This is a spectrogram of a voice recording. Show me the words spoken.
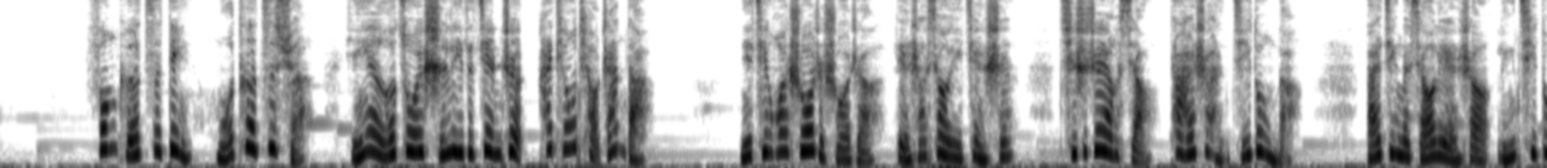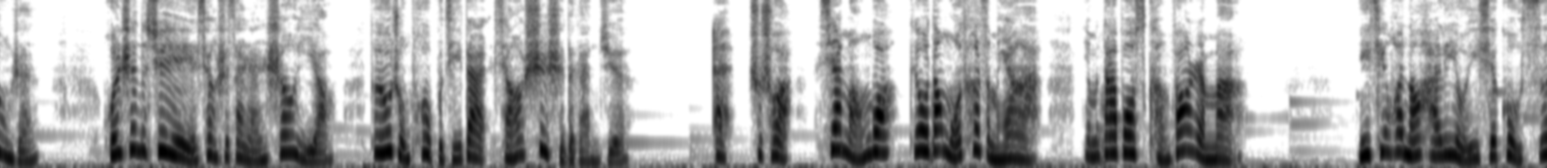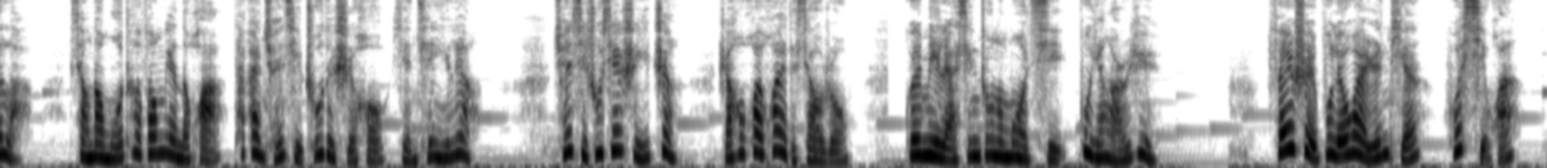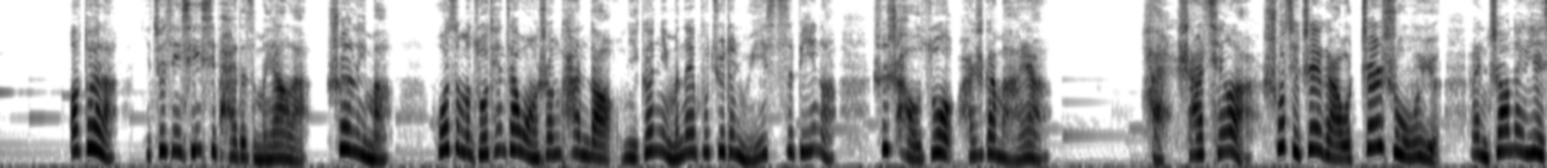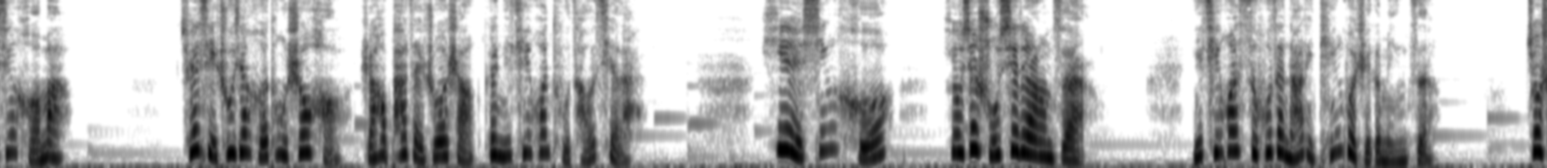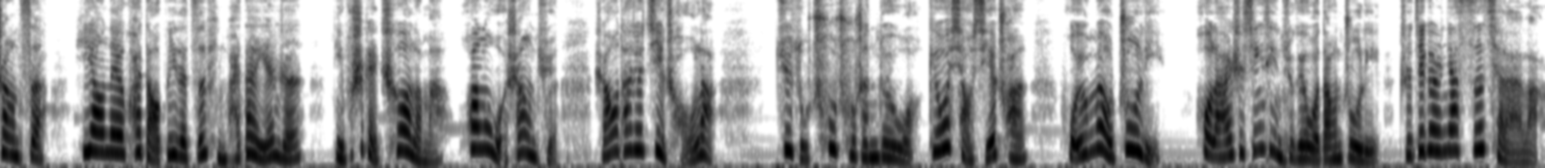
风格自定，模特自选，营业额作为实力的见证，还挺有挑战的。倪清欢说着说着，脸上笑意渐深。其实这样想，她还是很激动的。白净的小脸上灵气动人，浑身的血液也像是在燃烧一样，都有种迫不及待想要试试的感觉。哎，初初啊，现在忙不？给我当模特怎么样啊？你们大 boss 肯放人吗？倪清欢脑海里有一些构思了，想到模特方面的话，她看全喜初的时候眼前一亮。全喜初先是一怔，然后坏坏的笑容，闺蜜俩心中的默契不言而喻。肥水不流外人田，我喜欢。哦，对了，你最近新戏拍的怎么样了？顺利吗？我怎么昨天在网上看到你跟你们那部剧的女一撕逼呢？是炒作还是干嘛呀？嗨，杀青了。说起这个啊，我真是无语。哎，你知道那个叶星河吗？全喜初将合同收好，然后趴在桌上跟倪清欢吐槽起来。叶星河，有些熟悉的样子。倪清欢似乎在哪里听过这个名字，就上次医药那块倒闭的子品牌代言人。你不是给撤了吗？换了我上去，然后他就记仇了。剧组处处针对我，给我小鞋穿，我又没有助理。后来还是星星去给我当助理，直接跟人家撕起来了。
